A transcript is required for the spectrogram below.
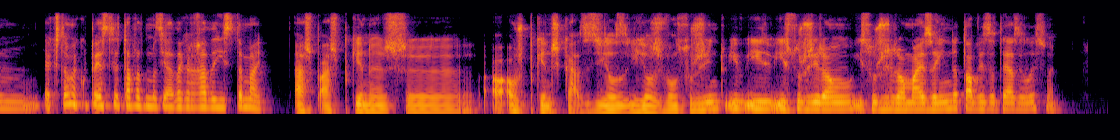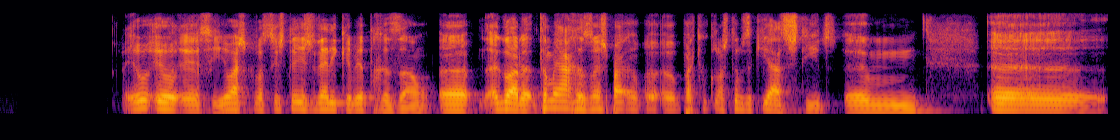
Um, a questão é que o PSD estava demasiado agarrado a isso também, às, às pequenas, uh, aos pequenos casos, e eles, e eles vão surgindo e, e, e, surgirão, e surgirão mais ainda, talvez até às eleições. Eu, eu, é assim, eu acho que vocês têm genericamente razão. Uh, agora, também há razões para, para aquilo que nós estamos aqui a assistir. Um, uh,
